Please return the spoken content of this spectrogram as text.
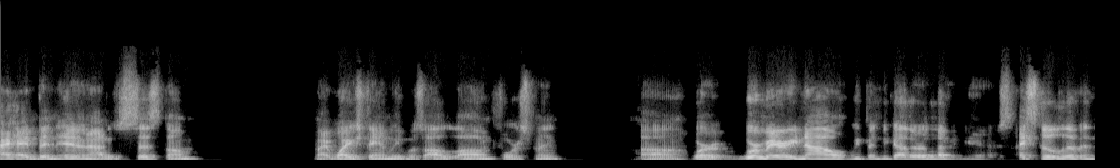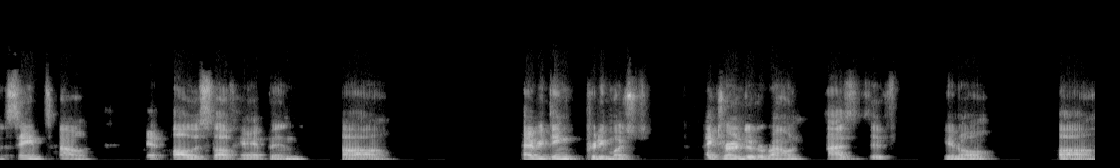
I had been in and out of the system. My wife's family was all law enforcement uh we're we're married now. We've been together 11 years. I still live in the same town and all this stuff happened uh everything pretty much i turned it around positive you know uh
